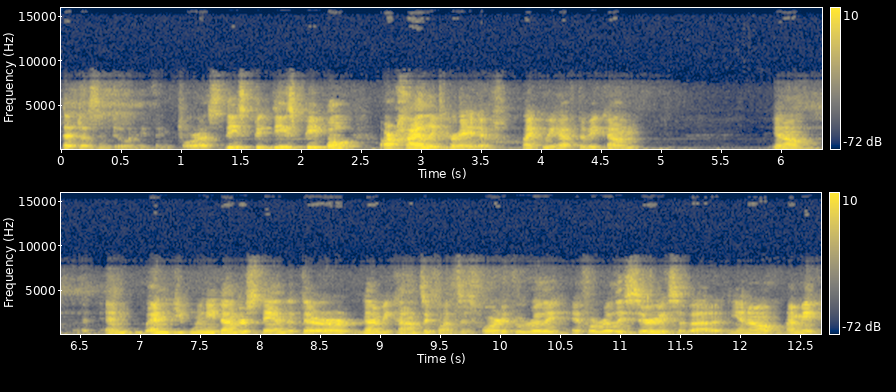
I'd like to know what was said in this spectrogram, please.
that doesn't do anything for us. These, these people are highly creative. Like we have to become, you know, and and we need to understand that there are going to be consequences for it if we're really if we're really serious about it you know i mean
